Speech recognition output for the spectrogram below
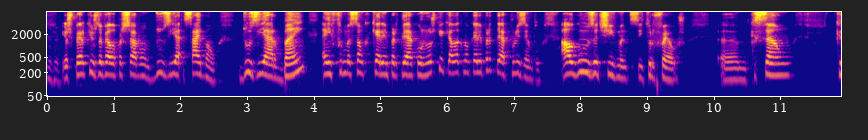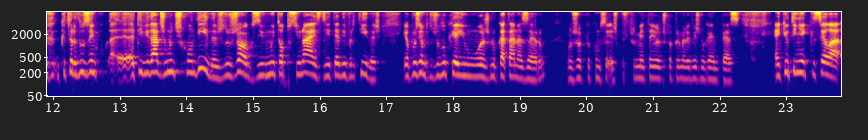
Uhum. Eu espero que os developers saibam dosear, saibam dosear bem a informação que querem partilhar connosco e aquela que não querem partilhar. Por exemplo, há alguns achievements e troféus um, que são que, que, traduzem atividades muito escondidas dos jogos e muito opcionais e até divertidas. Eu, por exemplo, desbloqueei um hoje no Katana Zero, um jogo que eu comecei, experimentei hoje pela primeira vez no Game Pass, em que eu tinha que, sei lá,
